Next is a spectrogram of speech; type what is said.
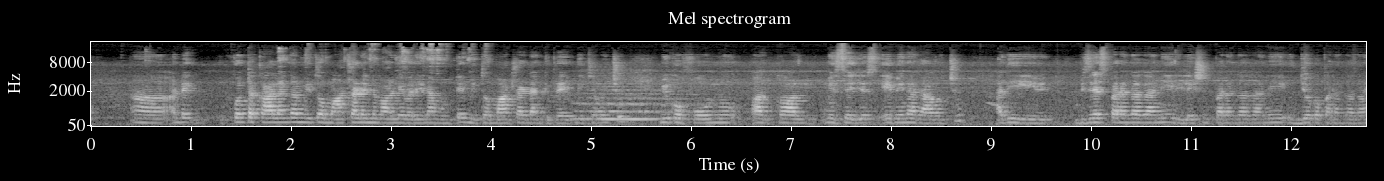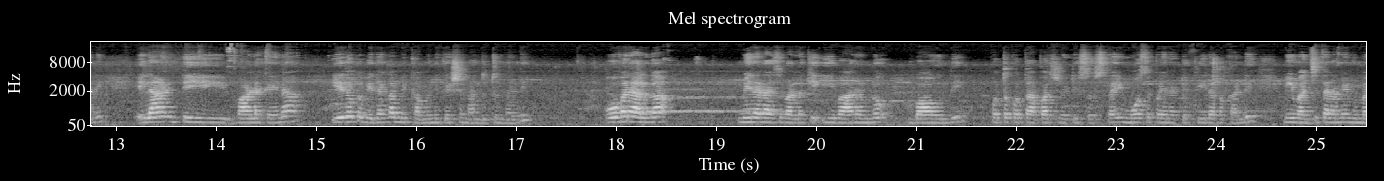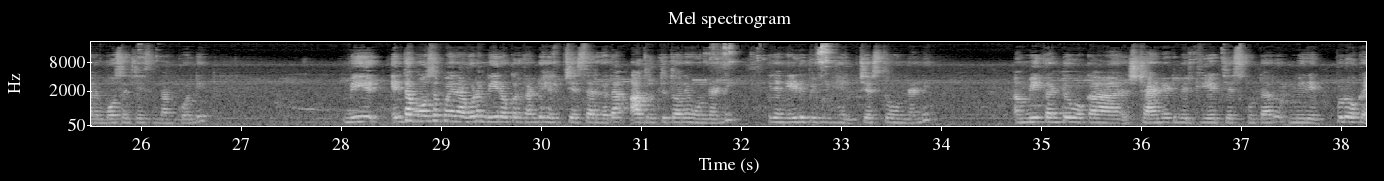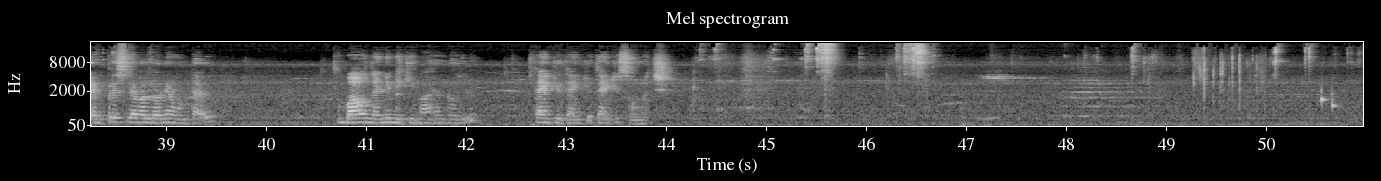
అంటే కొంతకాలంగా మీతో మాట్లాడిన వాళ్ళు ఎవరైనా ఉంటే మీతో మాట్లాడడానికి ప్రయత్నించవచ్చు. మీకు ఫోన్ ఆర్ కాల్ మెసేజెస్ ఏవైనా రావచ్చు. అది బిజినెస్ పరంగా కానీ రిలేషన్ పరంగా కానీ ఉద్యోగ పరంగా కానీ ఎలాంటి వాళ్ళకైనా ఏదో ఒక విధంగా మీ కమ్యూనికేషన్ అందుతుందండి. ఓవరాల్గా మీనరాశి వాళ్ళకి ఈ వారంలో బాగుంది. కొత్త కొత్త ఆపర్చునిటీస్ వస్తాయి. మోసపోయినట్టు ఫీల్ అవ్వకండి. మీ మంచితనమే మిమ్మల్ని మోసం చేసింది అనుకోండి మీ ఎంత మోసపోయినా కూడా మీరు ఒకరికంటూ హెల్ప్ చేశారు కదా ఆ తృప్తితోనే ఉండండి. ఇది నీడి పీపుల్కి హెల్ప్ చేస్తూ ఉండండి. మీకంటూ ఒక స్టాండర్డ్ మీరు క్రియేట్ చేసుకుంటారు. మీరు ఎప్పుడూ ఒక ఎంప్రెస్ లెవెల్లోనే ఉంటారు. బాగుందండి మీకు ఈ వారం రోజులు. Thank you thank you thank you so much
